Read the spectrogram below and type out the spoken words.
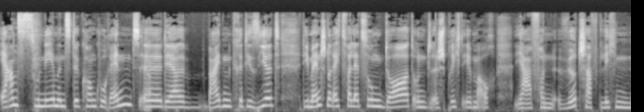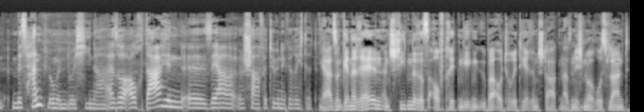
ernstzunehmendste Konkurrent. Ja. Äh, der Biden kritisiert die Menschenrechtsverletzungen dort und spricht eben auch ja von wirtschaftlichen Misshandlungen durch China. Also auch dahin äh, sehr scharfe Töne gerichtet. Ja, also generell ein entschiedeneres Auftreten gegenüber autoritären Staaten. Also nicht nur Russland,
